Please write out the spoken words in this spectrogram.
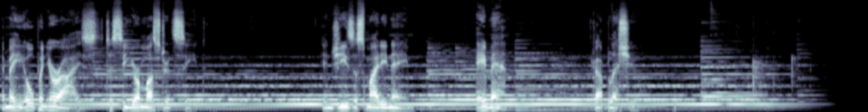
And may he open your eyes to see your mustard seed. In Jesus' mighty name, amen. God bless you.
